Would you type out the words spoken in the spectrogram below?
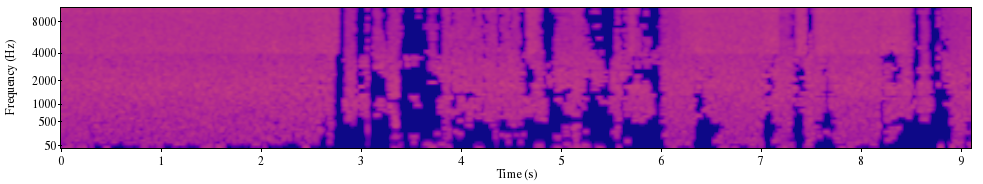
Thank you.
